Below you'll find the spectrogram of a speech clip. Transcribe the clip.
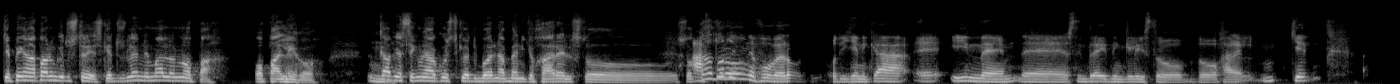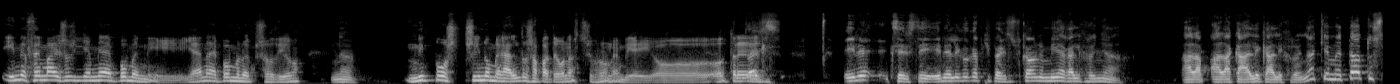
και πήγαν να πάρουν και τους τρεις. Και τους λένε μάλλον όπα. Όπα ναι. λίγο. Ναι. Κάποια στιγμή ακούστηκε ότι μπορεί να μπαίνει και ο Χαρέλ στο, στο Αυτό δεν είναι φοβερό ότι γενικά ε, είναι ε, στην trading list το, το Χαρέλ. Και είναι θέμα ίσως για, μια επόμενη, για ένα επόμενο επεισόδιο. Ναι. Μήπως είναι ο μεγαλύτερος απαταιώνας του σύγχρονου NBA, ο, ο Τρέζ. Είναι, ξέρεις τι, είναι λίγο κάποιοι παίκτες που κάνουν μια καλή χρονιά. Αλλά, αλλά καλή καλή χρονιά και μετά τους,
